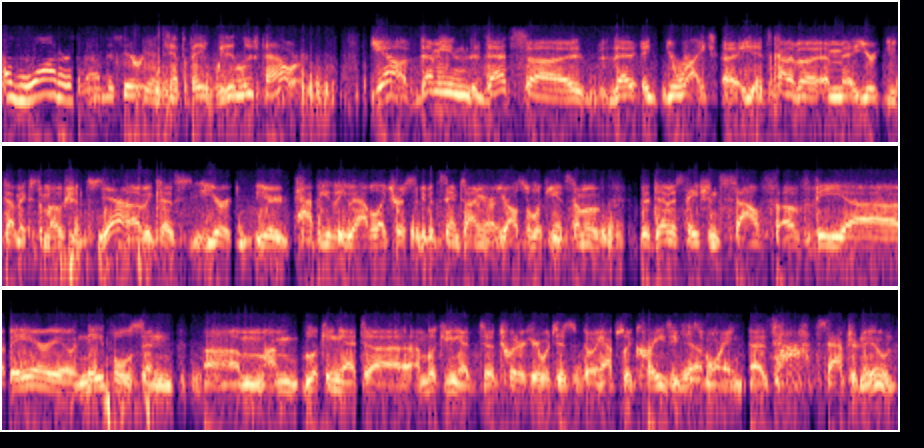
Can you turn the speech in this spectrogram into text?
of water. Around this area in Tampa Bay, we didn't lose power. Yeah, I mean that's uh, that. You're right. Uh, it's kind of a, a you're, you've got mixed emotions. Yeah. Uh, because you're you're happy that you have electricity, but at the same time you're you're also looking at some of the devastation south of the uh, Bay Area, Naples, and um, I'm looking at uh, I'm looking at uh, Twitter here, which is going absolutely crazy this morning. Uh, it's hot this afternoon.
